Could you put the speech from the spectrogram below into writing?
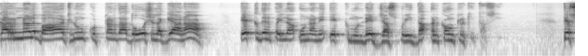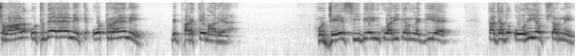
ਕਰਨਲ ਬਾਠ ਨੂੰ ਕੁੱਟਣ ਦਾ ਦੋਸ਼ ਲੱਗਿਆ ਨਾ, ਇੱਕ ਦਿਨ ਪਹਿਲਾਂ ਉਹਨਾਂ ਨੇ ਇੱਕ ਮੁੰਡੇ ਜਸਪ੍ਰੀਤ ਦਾ ਐਨਕਾਊਂਟਰ ਕੀਤਾ ਸੀ। ਤੇ ਸਵਾਲ ਉੱਠਦੇ ਰਹੇ ਨੇ ਤੇ ਉੱਠ ਰਹੇ ਨੇ ਵੀ ਫੜ ਕੇ ਮਾਰਿਆ ਹੁਣ ਜੇ ਸੀਬੀਆਈ ਇਨਕੁਆਇਰੀ ਕਰਨ ਲੱਗੀ ਹੈ, ਤਾਂ ਜਦ ਉਹੀ ਅਫਸਰ ਨੇ,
